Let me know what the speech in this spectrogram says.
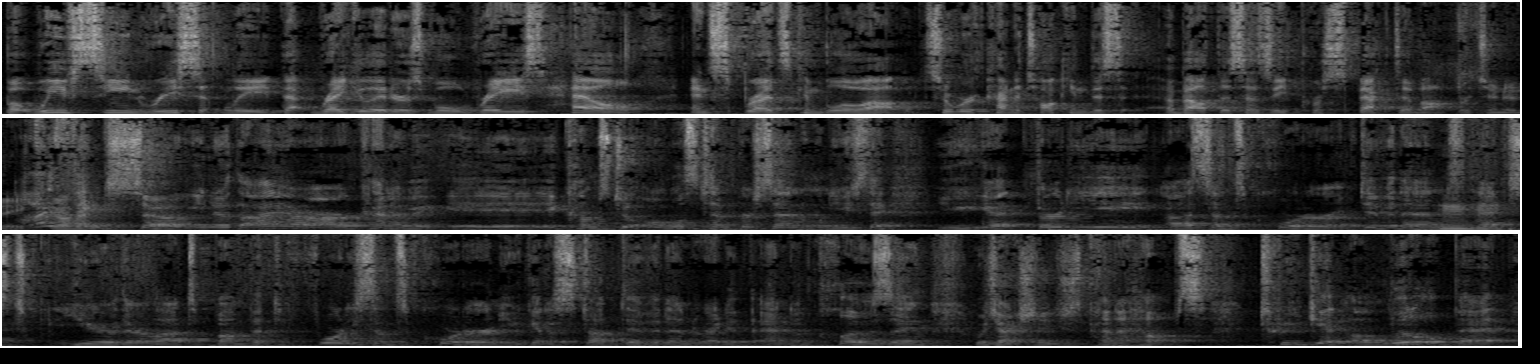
But we've seen recently that regulators will raise hell and spreads can blow out. So we're kind of talking this about this as a prospective opportunity. I think so. You know, the IRR kind of it, it comes to almost ten percent when you say you get thirty-eight uh, cents a quarter of dividends. Mm-hmm. Next year, they're allowed to bump it to forty cents a quarter, and you get a stub dividend right at the end of closing, which actually just kind of helps tweak it a little bit.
